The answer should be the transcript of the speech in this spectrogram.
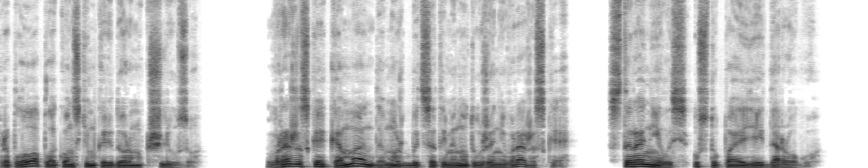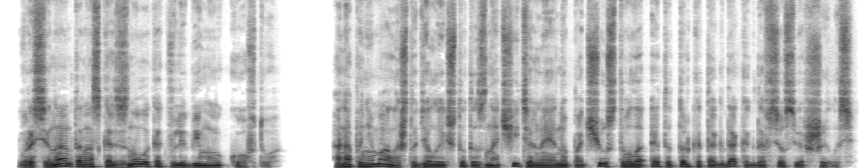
проплыла плаконским коридором к шлюзу. Вражеская команда, может быть, с этой минуты уже не вражеская, сторонилась, уступая ей дорогу. В Росинант она скользнула, как в любимую кофту. Она понимала, что делает что-то значительное, но почувствовала это только тогда, когда все свершилось.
